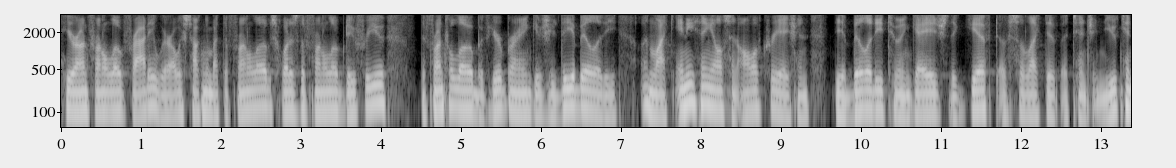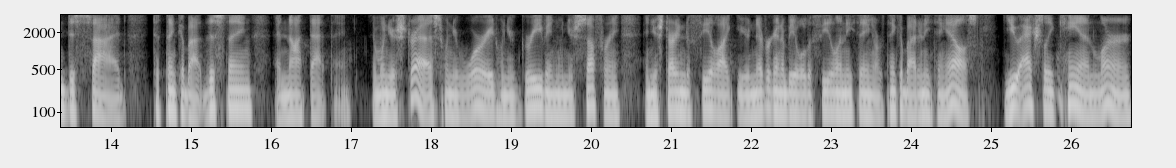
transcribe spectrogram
here on Frontal Lobe Friday, we're always talking about the frontal lobes. What does the frontal lobe do for you? The frontal lobe of your brain gives you the ability, unlike anything else in all of creation, the ability to engage the gift of selective attention. You can decide to think about this thing and not that thing. And when you're stressed, when you're worried, when you're grieving, when you're suffering, and you're starting to feel like you're never going to be able to feel anything or think about anything else, you actually can learn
